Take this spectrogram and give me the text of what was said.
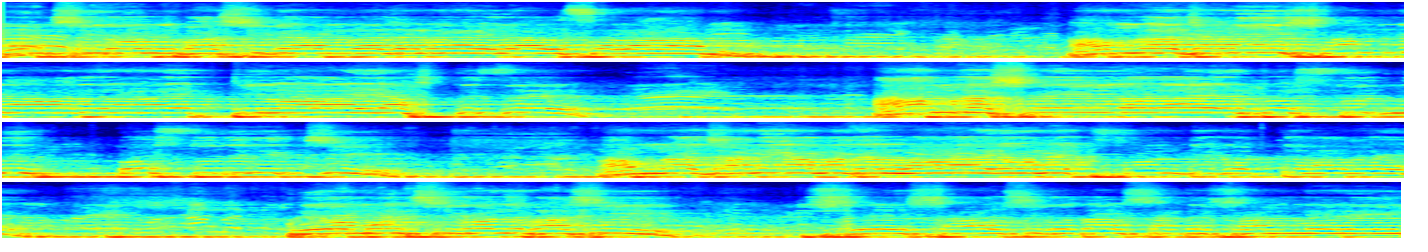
মুন্সিগঞ্জবাসীকে আমরা জানাই লাল সালাম। আমরা জানি সামনে আমাদের আরেকটি লড়াই আসতেছে। আমরা সেই আমরা জানি আমাদের লড়াই অনেক ফ্রন্টে করতে হবে। প্রিয় মুন্সিগঞ্জবাসী সেই সাহসিকতার সাথে সামনে নেই।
